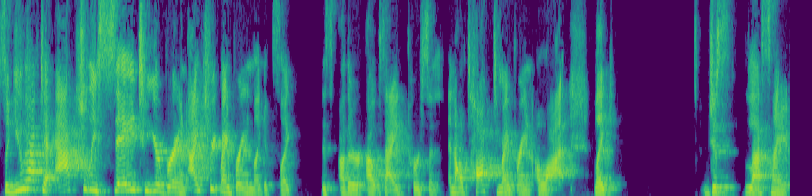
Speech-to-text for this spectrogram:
So, you have to actually say to your brain, I treat my brain like it's like this other outside person, and I'll talk to my brain a lot. Like, just last night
